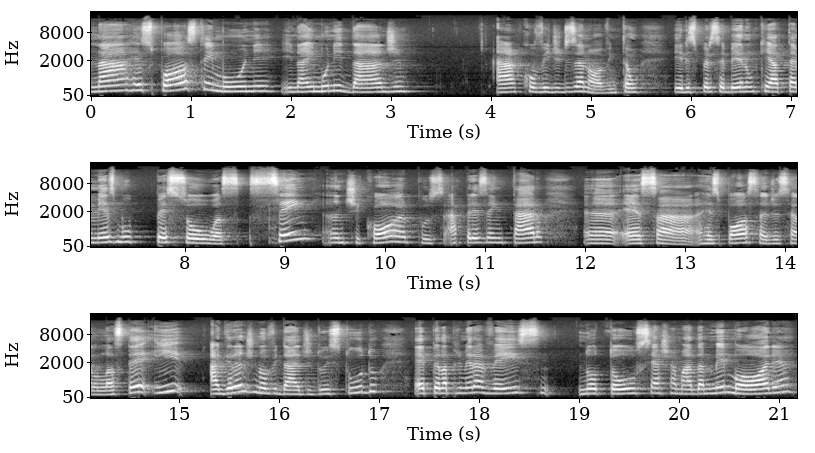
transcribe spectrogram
na, resposta imune e na imunidade à Covid-19. Então, eles perceberam que até mesmo pessoas sem anticorpos apresentaram uh, essa resposta de células T e a grande novidade do estudo é pela primeira vez notou-se a chamada memória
